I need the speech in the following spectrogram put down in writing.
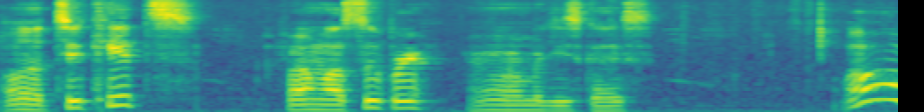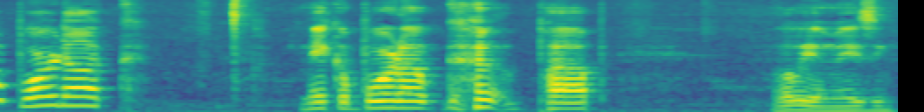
Oh, the two kits from uh, Super. I remember these guys. Oh, Bardock. Make a Bardock pop. That'll be amazing.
